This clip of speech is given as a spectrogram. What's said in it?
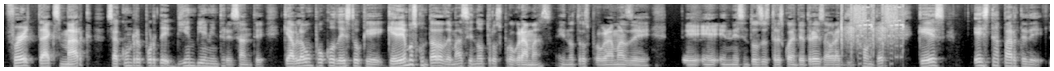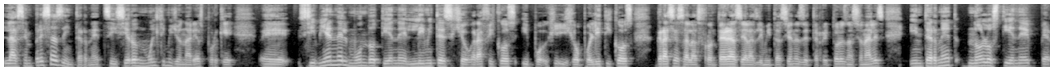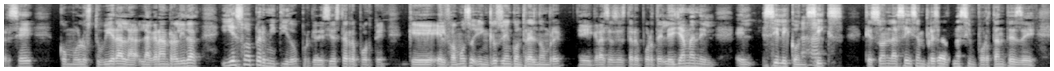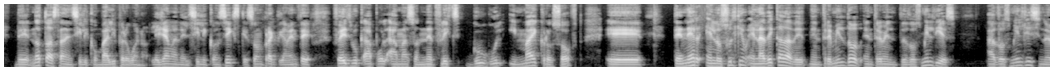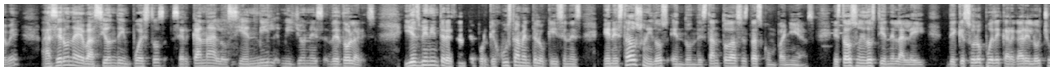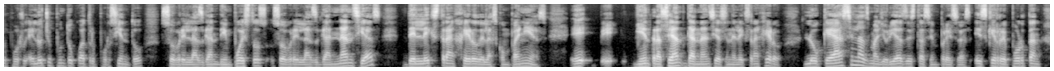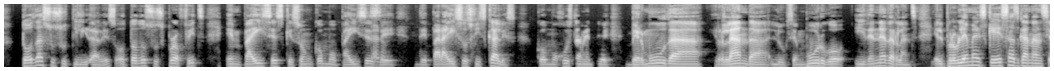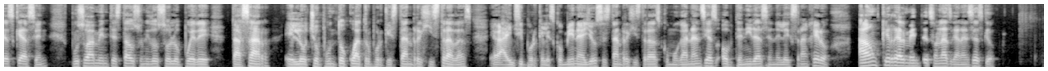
Fair Tax, Mark, sacó un reporte bien, bien interesante que hablaba un poco de esto que, que hemos contado además en otros programas, en otros programas de, eh, en ese entonces 343, ahora Geek Hunter, que es esta parte de las empresas de Internet se hicieron multimillonarias porque eh, si bien el mundo tiene límites geográficos y, y, geopolíticos gracias a las fronteras y a las limitaciones de territorios nacionales, Internet no los tiene per se como los tuviera la, gran realidad. Y eso ha permitido, porque decía este reporte, que el famoso, incluso ya encontré el nombre, eh, gracias a este reporte, le llaman el, el Silicon Six, que son las seis empresas más importantes de, de, no todas están en Silicon Valley, pero bueno, le llaman el Silicon Six, que son prácticamente Facebook, Apple, Amazon, Netflix, Google y Microsoft. Eh, tener en los últimos, en la década de, entre, mil entre 2010 a 2019 hacer una evasión de impuestos cercana a los 100 mil millones de dólares. Y es bien interesante porque justamente lo que dicen es, en Estados Unidos, en donde están todas estas compañías, Estados Unidos tiene la ley de que solo puede cargar el 8 por, el 8.4% sobre las de impuestos sobre las ganancias del extranjero de las compañías. Eh, eh, mientras sean ganancias en el extranjero. Lo que hacen las mayorías de estas empresas es que reportan todas sus utilidades o todos sus profits en países que son como países de, de paraísos fiscales como justamente Bermuda, Irlanda, Luxemburgo y de Netherlands. El problema es que esas ganancias que hacen, pues obviamente Estados Unidos solo puede tasar el 8.4 porque están registradas, eh, ahí sí porque les conviene a ellos, están registradas como ganancias obtenidas en el extranjero, aunque realmente son las ganancias que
